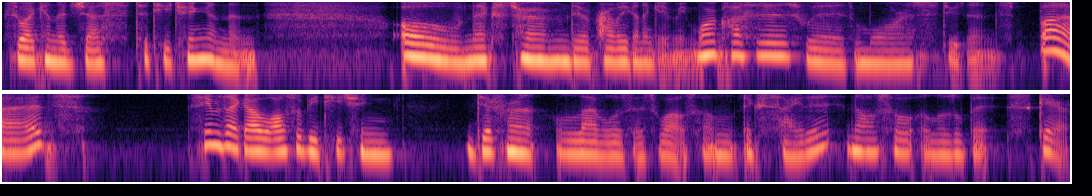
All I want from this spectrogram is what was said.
so I can adjust to teaching and then oh, next term they're probably going to give me more classes with more students. But seems like I will also be teaching different levels as well. So I'm excited and also a little bit scared.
